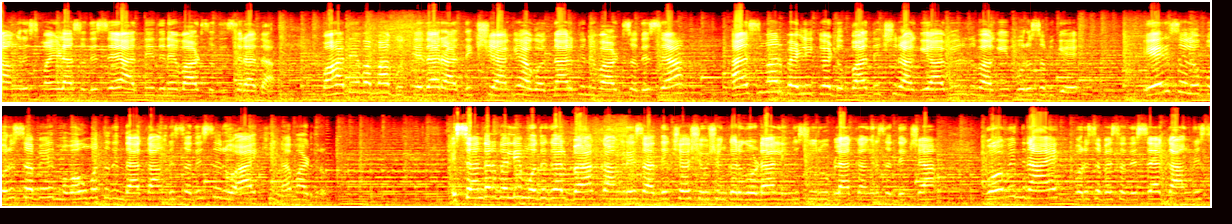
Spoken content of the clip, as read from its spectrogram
ಕಾಂಗ್ರೆಸ್ ಮಹಿಳಾ ಸದಸ್ಯೆ ಹದಿನೈದನೇ ವಾರ್ಡ್ ಸದಸ್ಯರಾದ ಮಹದೇವಮ್ಮ ಗುತ್ತೇದಾರ್ ಅಧ್ಯಕ್ಷೆಯಾಗಿ ಹಾಗೂ ಹದಿನಾಲ್ಕನೇ ವಾರ್ಡ್ ಸದಸ್ಯ ಅಸ್ಮರ್ ಬೆಳ್ಳಿಕಡ್ ಉಪಾಧ್ಯಕ್ಷರಾಗಿ ಅವಿರೋಧವಾಗಿ ಪುರಸಭೆಗೆ ಏರಿಸಲು ಪುರಸಭೆ ಬಹುಮತದಿಂದ ಕಾಂಗ್ರೆಸ್ ಸದಸ್ಯರು ಆಯ್ಕೆಯನ್ನ ಮಾಡಿದರು. ಈ ಸಂದರ್ಭದಲ್ಲಿ ಮುದಗಲ್ ಬ್ಲಾಕ್ ಕಾಂಗ್ರೆಸ್ ಅಧ್ಯಕ್ಷ ಶಿವಶಂಕರ್ ಗೌಡ, ಲಿಂಗಸೂರು ಬ್ಲಾಕ್ ಕಾಂಗ್ರೆಸ್ ಅಧ್ಯಕ್ಷ ಗೋವಿಂದ್ ನಾಯಕ್ ಪುರಸಭೆ ಸದಸ್ಯ ಕಾಂಗ್ರೆಸ್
